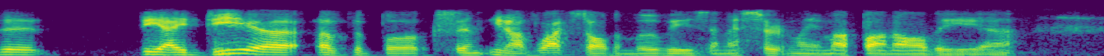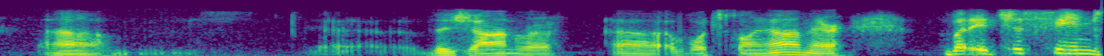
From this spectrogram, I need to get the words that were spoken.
the the idea of the books, and you know, I've watched all the movies, and I certainly am up on all the uh, um, uh, the genre uh, of what's going on there. But it just seems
